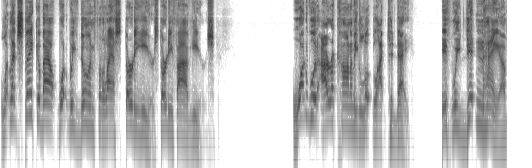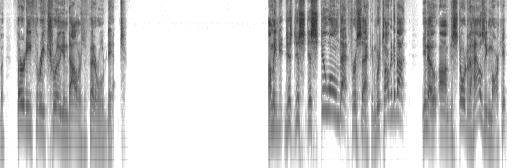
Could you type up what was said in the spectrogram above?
Let's think about what we've done for the last 30 years, 35 years. What would our economy look like today if we didn't have $33 trillion of federal debt? I mean, just just just stew on that for a second. We're talking about, you know, um, distorting the housing market.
